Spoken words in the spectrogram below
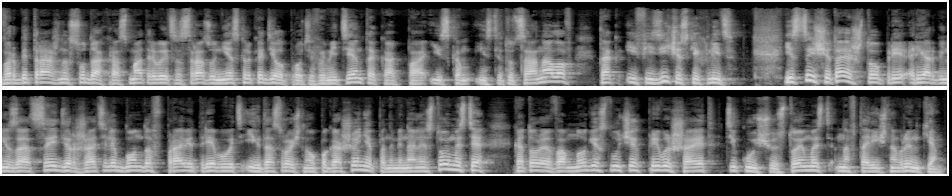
В арбитражных судах рассматривается сразу несколько дел против эмитента, как по искам институционалов, так и физических лиц. Истцы считают, что при реорганизации держатели бондов вправе требовать их досрочного погашения по номинальной стоимости, которая во многих случаях превышает текущую стоимость на вторичном рынке.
